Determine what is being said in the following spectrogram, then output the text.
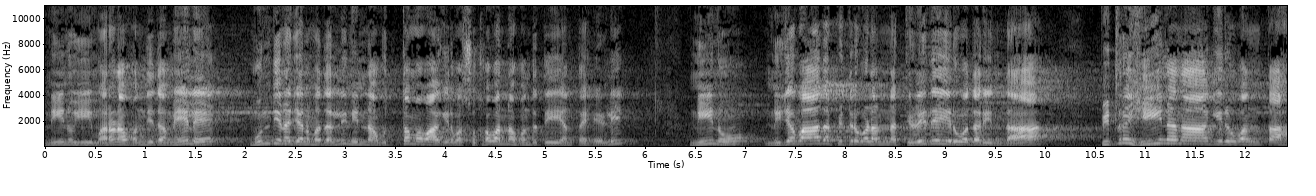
ನೀನು ಈ ಮರಣ ಹೊಂದಿದ ಮೇಲೆ ಮುಂದಿನ ಜನ್ಮದಲ್ಲಿ ನಿನ್ನ ಉತ್ತಮವಾಗಿರುವ ಸುಖವನ್ನು ಹೊಂದತಿ ಅಂತ ಹೇಳಿ, ನೀನು ನಿಜವಾದ ಪಿತೃಗಳನ್ನು ತಿಳಿದೇ ಇರುವುದರಿಂದ ಪಿತೃಹೀನನಾಗಿರುವಂತಹ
